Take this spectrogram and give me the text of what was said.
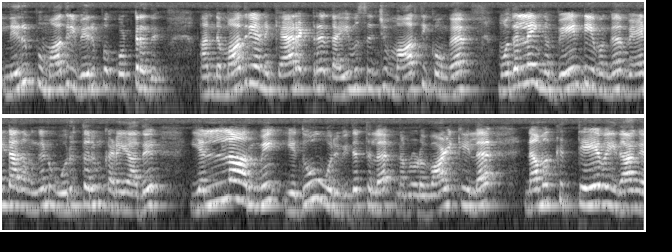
நெருப்பு மாதிரி வெறுப்பை கொட்டுறது. அந்த மாதிரியான கேரக்டரை தயவு செஞ்சு மாற்றிக்கோங்க முதல்ல இங்கே வேண்டியவங்க வேண்டாதவங்கன்னு ஒருத்தரும் கிடையாது. எல்லாருமே ஏதோ ஒரு விதத்தில் நம்மளோட வாழ்க்கையில் நமக்கு தேவைதாங்க.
